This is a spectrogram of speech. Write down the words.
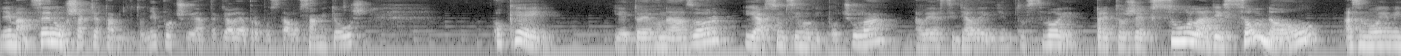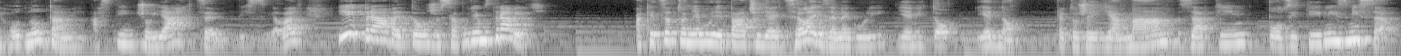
nemá cenu, však ťa tam nikto nepočuje a tak ďalej. A propos, stalo sa mi to už. OK, je to jeho názor, ja som si ho vypočula, ale ja si ďalej idem to svoje. Pretože v súlade so mnou a s mojimi hodnotami a s tým, čo ja chcem vysielať, je práve to, že sa budem zdraviť. A keď sa to nebude páčiť aj celej Zemeguli, je mi to jedno pretože ja mám za tým pozitívny zmysel.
